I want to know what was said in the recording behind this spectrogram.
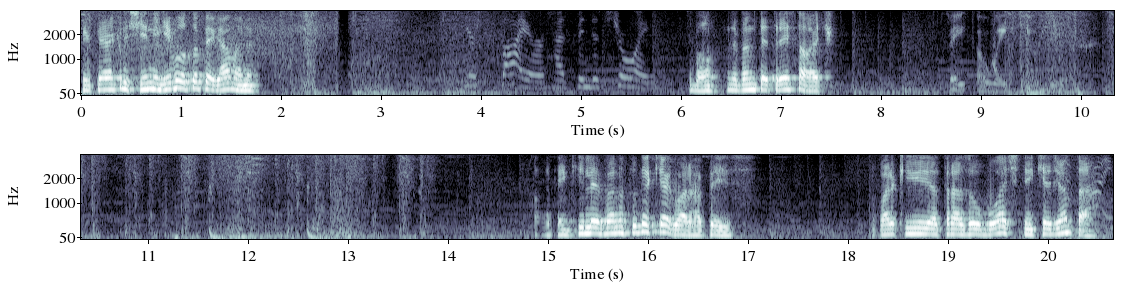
Tem que pegar a Cristina, ninguém voltou a pegar, mano. Que bom, levando T3 tá ótimo. Tem que ir levando tudo aqui agora, rapaz. Agora que atrasou o bot, tem que adiantar.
